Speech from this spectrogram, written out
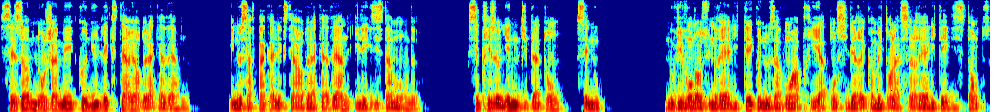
Ces hommes n'ont jamais connu l'extérieur de la caverne. Ils ne savent pas qu'à l'extérieur de la caverne, il existe un monde. Ces prisonniers, nous dit Platon, c'est nous. Nous vivons dans une réalité que nous avons appris à considérer comme étant la seule réalité existante,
